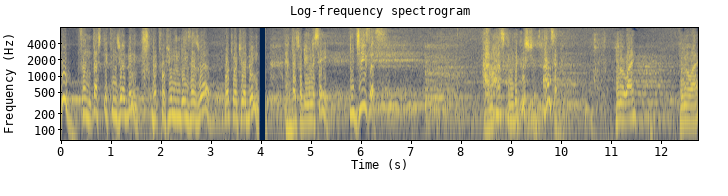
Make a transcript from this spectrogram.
Whew, fantastic things you are doing. But for human beings as well, what what you are doing. And that's what you're going to say to Jesus? I'm asking the Christians. Answer me. You know why? You know why?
